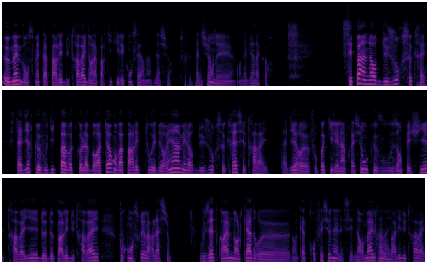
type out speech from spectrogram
eux-mêmes vont se mettre à parler du travail dans la partie qui les concerne, hein, bien sûr. Là-dessus, on est, on est bien d'accord. C'est pas un ordre du jour secret. C'est-à-dire que vous dites pas à votre collaborateur, on va parler de tout et de rien, mais l'ordre du jour secret, c'est le travail. C'est-à-dire, euh, faut pas qu'il ait l'impression que vous vous empêchiez de travailler, de, de parler du travail pour construire la relation. Vous êtes quand même dans le cadre, euh, dans le cadre professionnel. C'est normal que vous parliez du travail.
